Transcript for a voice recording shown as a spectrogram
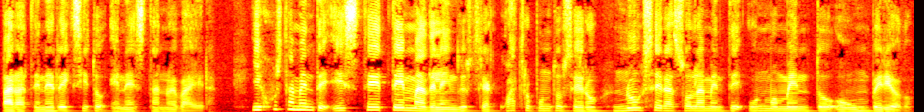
para tener éxito en esta nueva era. Y justamente este tema de la industria 4.0 no será solamente un momento o un periodo,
